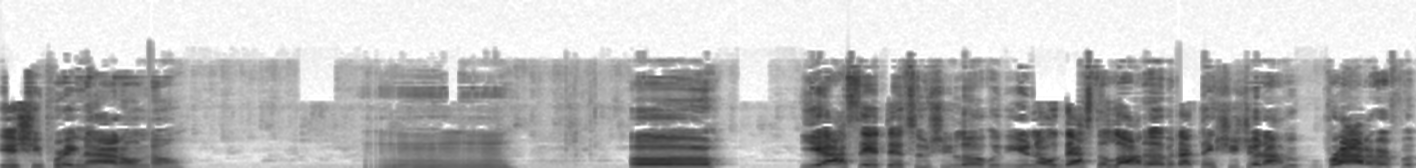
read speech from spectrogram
Is she pregnant? I don't know. Mm. Uh, yeah, I said that too. She loved, you know, that's a lot of it. I think she should. I'm proud of her for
